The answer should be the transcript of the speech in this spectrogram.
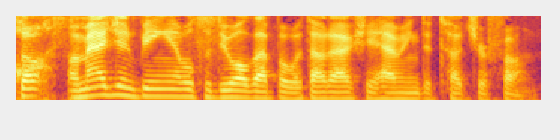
So awesome. imagine being able to do all that, but without actually having to touch your phone.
